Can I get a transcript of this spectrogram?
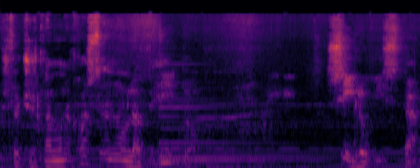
sto cercando una cosa e non la vedo. Sì, l'ho vista.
